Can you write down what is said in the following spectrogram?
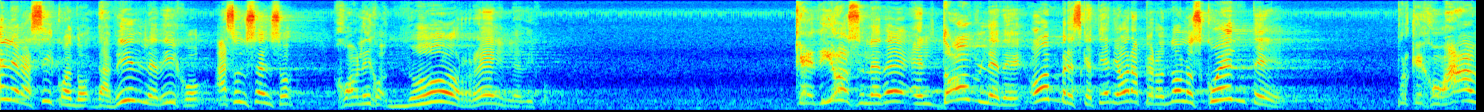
él era así, cuando David le dijo, haz un censo, Joab le dijo, no, rey, le dijo, que Dios le dé el doble de hombres que tiene ahora, pero no los cuente. Porque Joab,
